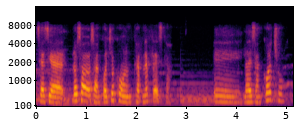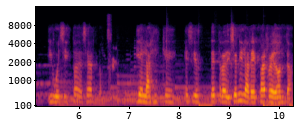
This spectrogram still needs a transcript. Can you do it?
se hacía los sábados sancocho con carne fresca, eh, la de sancocho y huesito de cerdo. Y el ají que es de tradición y la arepa redonda,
